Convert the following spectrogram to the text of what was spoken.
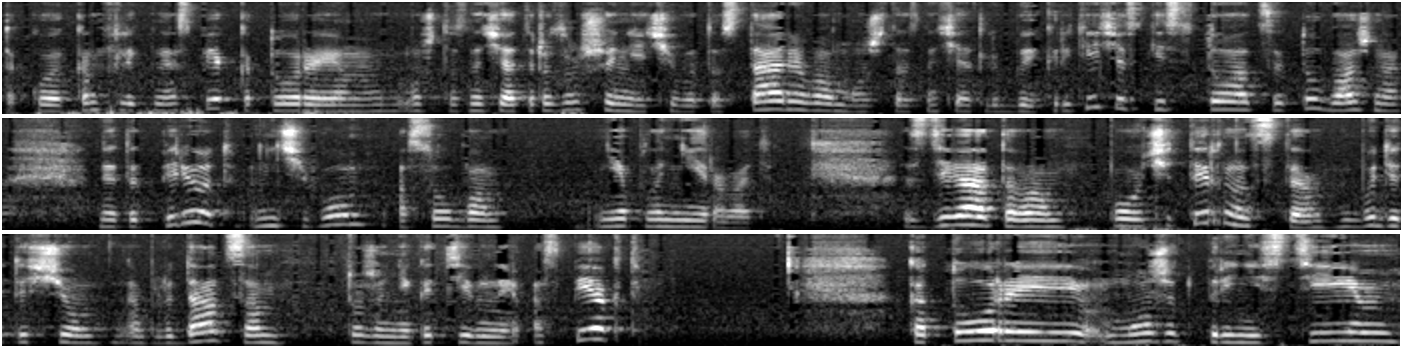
такой конфликтный аспект, который может означать разрушение чего-то старого, может означать любые критические ситуации, то важно на этот период ничего особо не планировать. С 9 по 14 будет еще наблюдаться тоже негативный аспект, который может принести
